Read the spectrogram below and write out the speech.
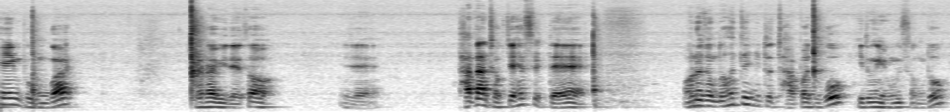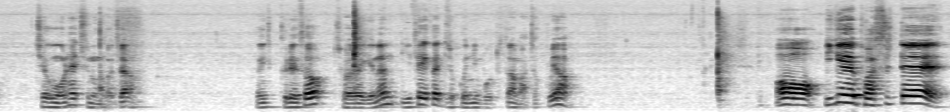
페인 부분과 결합이 돼서 이제 다단 적재했을 때 어느 정도 흔들림도 잡아주고 이동의 용이성도 제공을 해주는 거죠. 그래서 저에게는 이 세 가지 조건이 모두 다 맞았고요. 어, 이게 봤을 때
